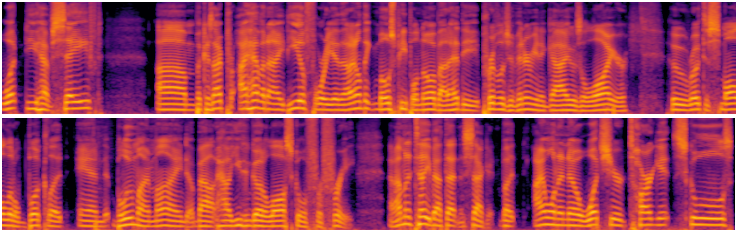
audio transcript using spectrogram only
what do you have saved? um, because I, pr- I have an idea for you that I don't think most people know about. I had the privilege of interviewing a guy who's a lawyer who wrote this small little booklet and blew my mind about how you can go to law school for free. And I'm going to tell you about that in a second. But I want to know what's your target schools?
